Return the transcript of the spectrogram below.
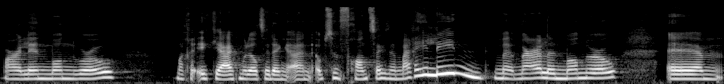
Marilyn Monroe. Maar ik, ja, ik moet altijd denken aan, op zijn Frans zeggen ze Marilyn, Marilyn Monroe. Um,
